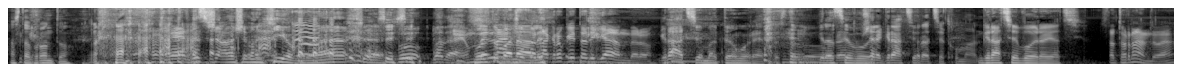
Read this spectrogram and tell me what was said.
hasta pronto. eh, adesso ce la facevo anch'io però, eh? Cioè, boh, vabbè. È un molto bel per la crocchetta di gambero. Grazie Matteo stato Grazie a voi. piacere, Grazie Orazio Comando. Grazie a voi ragazzi. Sta tornando, eh?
